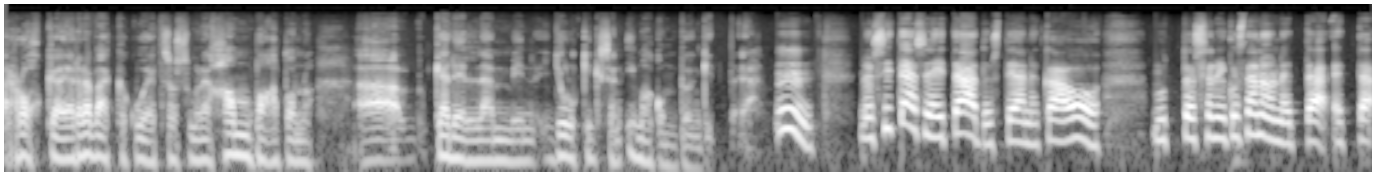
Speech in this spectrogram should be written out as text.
rohkea ja räväkkä kuin että se on semmoinen hampaaton, ää, kädenlämmin julkiksen imakon pönkittäjä. Mm. No sitä se ei taatusti ainakaan ole, mutta tuossa niin kuin sanon, että, että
